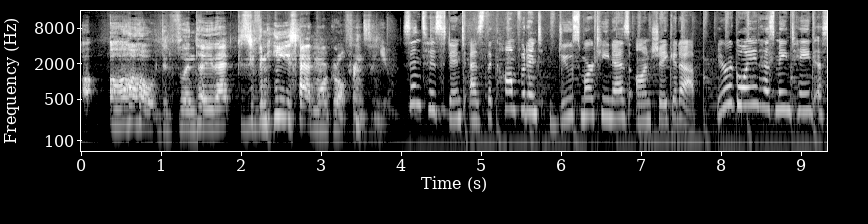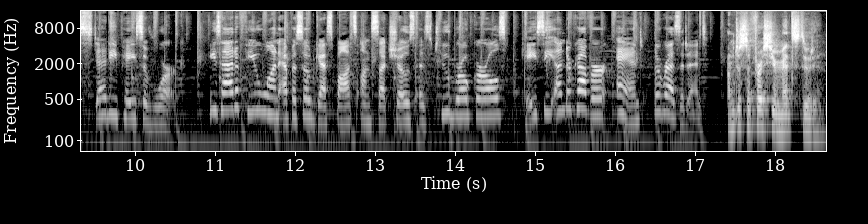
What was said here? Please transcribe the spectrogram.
Oh, oh, did Flynn tell you that? Because even he's had more girlfriends than you. Since his stint as the confident Deuce Martinez on Shake It Up, Irigoyen has maintained a steady pace of work. He's had a few one episode guest spots on such shows as Two Broke Girls, KC Undercover, and The Resident. I'm just a first year med student.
